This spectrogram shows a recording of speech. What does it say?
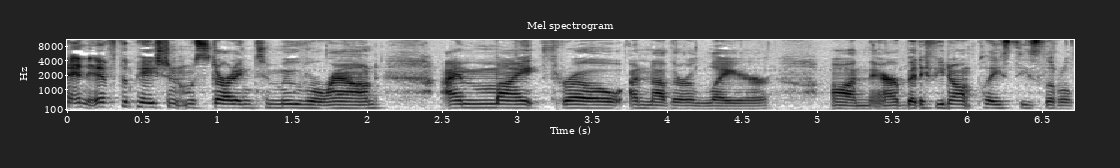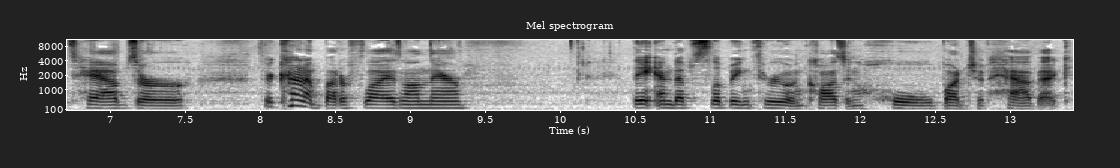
And if the patient was starting to move around, I might throw another layer on there. But if you don't place these little tabs or they're kind of butterflies on there, they end up slipping through and causing a whole bunch of havoc.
